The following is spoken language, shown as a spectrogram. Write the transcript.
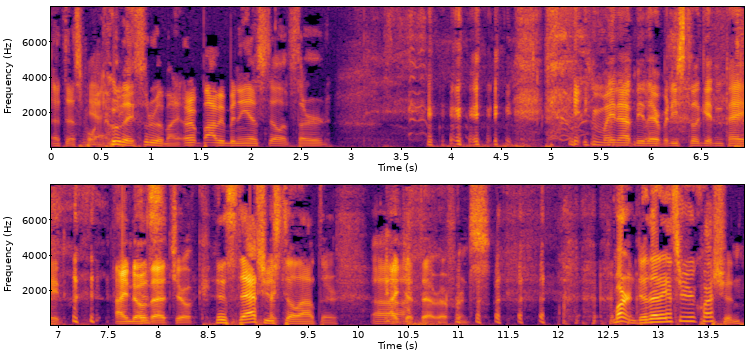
at this point. Yeah. who they threw the money? Uh, Bobby Bonilla still at third. he might not be there, but he's still getting paid. I know that joke. His statue's still out there. I Uh, get that reference. Martin, did that answer your question?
